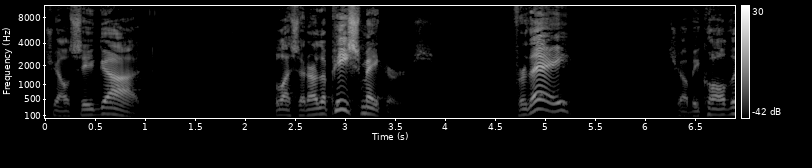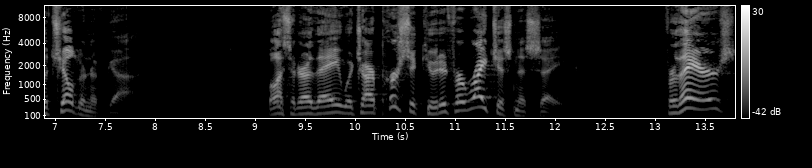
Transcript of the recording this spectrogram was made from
shall see God. Blessed are the peacemakers, for they shall be called the children of God. Blessed are they which are persecuted for righteousness' sake, for theirs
